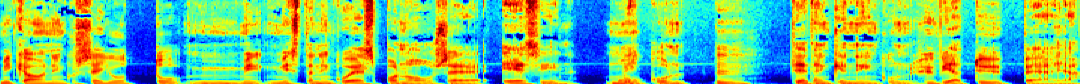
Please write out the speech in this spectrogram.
mikä on niinku se juttu, mi, mistä niinku Espo nousee esiin muu kuin mm. tietenkin niinku hyviä tyyppejä ja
